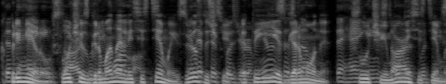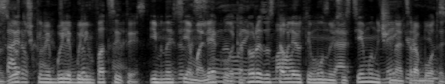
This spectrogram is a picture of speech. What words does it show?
К примеру, в случае с гормональной системой звездочки — это и есть гормоны. В случае иммунной системы звездочками были бы лимфоциты, именно те молекулы, которые заставляют иммунную систему начинать работать.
